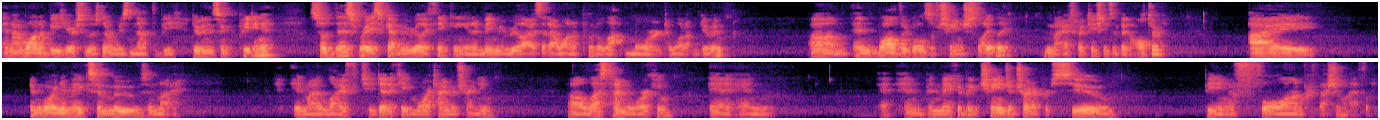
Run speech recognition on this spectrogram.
and I want to be here, so there's no reason not to be doing this and competing it. So this race got me really thinking, and it made me realize that I want to put a lot more into what I'm doing. Um, and while the goals have changed slightly, my expectations have been altered, I am going to make some moves in my in my life to dedicate more time to training, uh, less time to working, and, and and and make a big change and try to pursue being a full on professional athlete.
